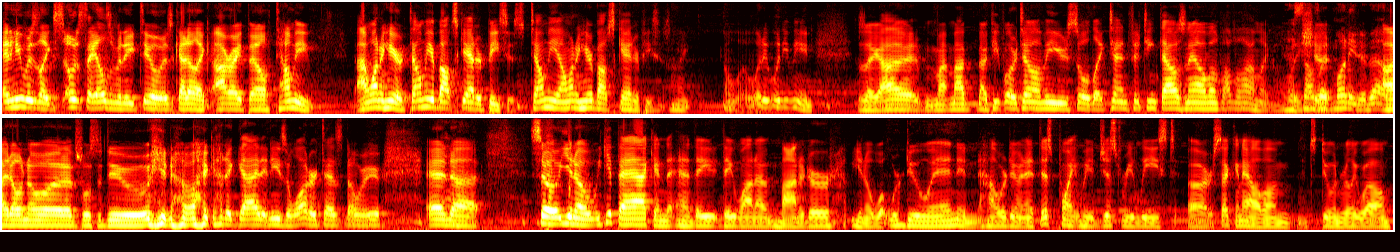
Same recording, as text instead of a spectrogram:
and he was like so salesman-y too. It was kind of like, all right, Bill, tell me, I want to hear. Tell me about Scattered Pieces. Tell me, I want to hear about Scattered Pieces. I'm like, oh, what, what do you mean? It's like I my, my, my people are telling me you sold like 10, 15,000 albums. Blah blah. blah. I'm like, holy It sounds shit. like money to them. I don't know what I'm supposed to do. You know, I got a guy that needs a water test over here, and uh, so you know, we get back and, and they they want to monitor, you know, what we're doing and how we're doing. At this point, we had just released our second album. It's doing really well,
